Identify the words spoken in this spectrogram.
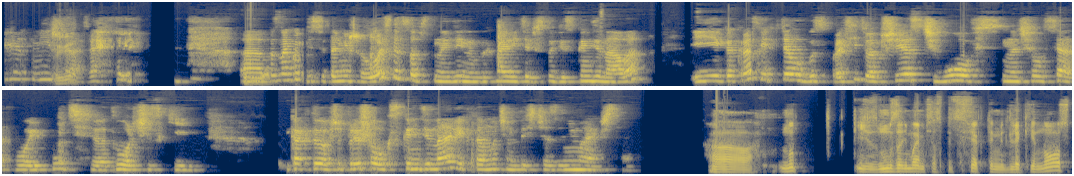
Привет, Миша! Привет. Познакомьтесь, это Миша Лосев, собственно, идейный вдохновитель студии «Скандинава». И как раз я хотела бы спросить вообще, с чего начался твой путь э, творческий? Как ты вообще пришел к Скандинавии, к тому, чем ты сейчас занимаешься? А, ну, мы занимаемся спецэффектами для кино с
